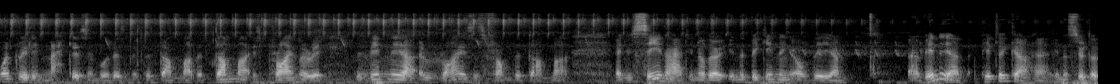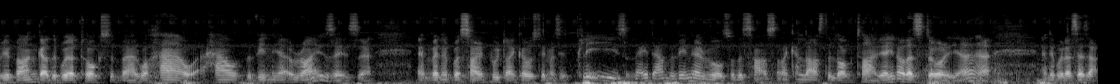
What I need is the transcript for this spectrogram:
what really matters in Buddhism is the Dhamma. The Dhamma is primary. The Vinaya arises from the Dhamma. And you see that, you know, the, in the beginning of the um, uh, Vinaya Pitaka, uh, in the Sutta Vibhanga, the Buddha talks about, well, how, how the Vinaya arises. Uh, and when Venerable Sariputta goes to him and says, please lay down the Vinaya rules so the sasana can last a long time. Yeah, you know that story, yeah? And the Buddha says, I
